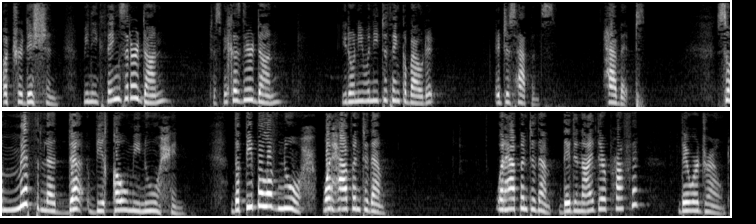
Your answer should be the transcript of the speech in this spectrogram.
a tradition, meaning things that are done, just because they're done, you don't even need to think about it, it just happens. Habit. So, مثل دأب قوم نوح. The people of Nuh, what happened to them? What happened to them? They denied their prophet, they were drowned.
